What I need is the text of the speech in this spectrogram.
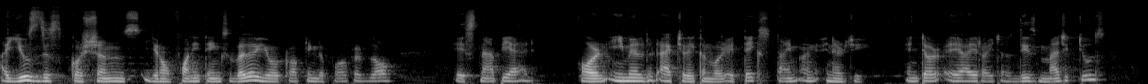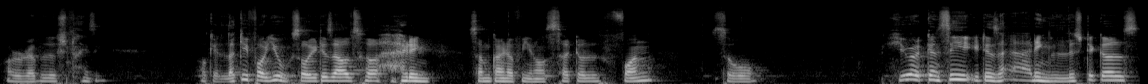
I use these questions, you know, funny things, whether you're crafting the perfect blog, a snappy ad, or an email that actually convert. It takes time and energy. Enter AI writers. These magic tools are revolutionizing okay lucky for you. So it is also adding some kind of you know subtle fun. So here you can see it is adding listicles.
